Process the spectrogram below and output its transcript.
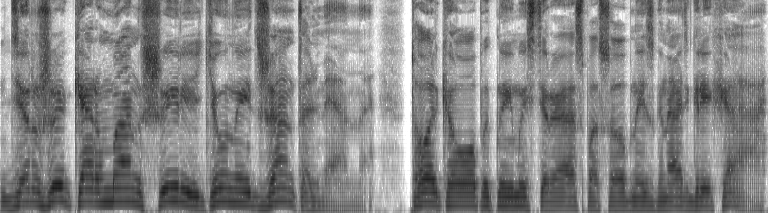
«Держи карман шире, юный джентльмен. Только опытные мастера способны изгнать греха.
